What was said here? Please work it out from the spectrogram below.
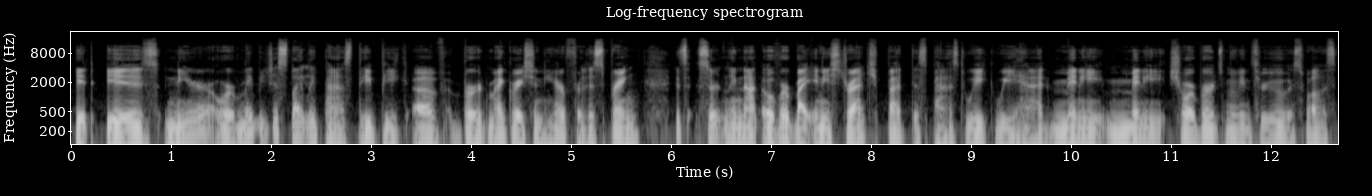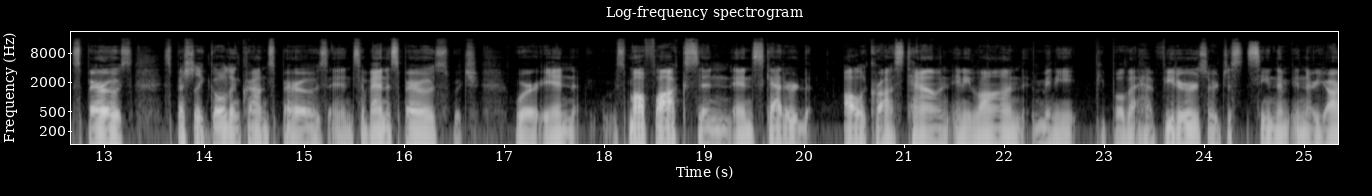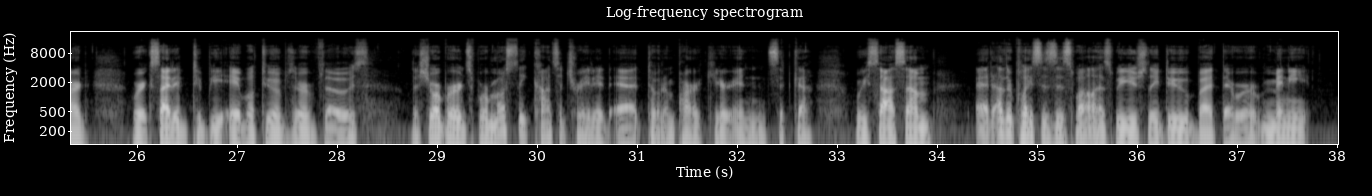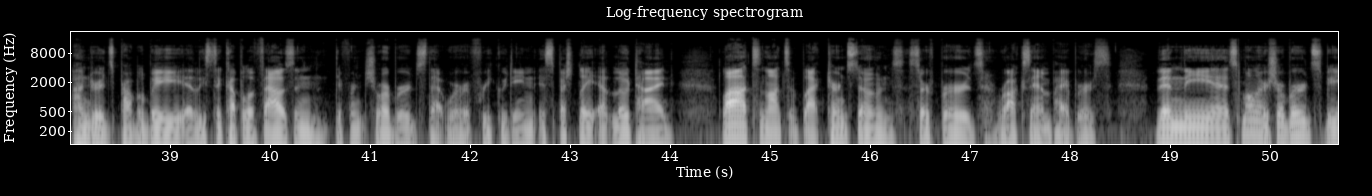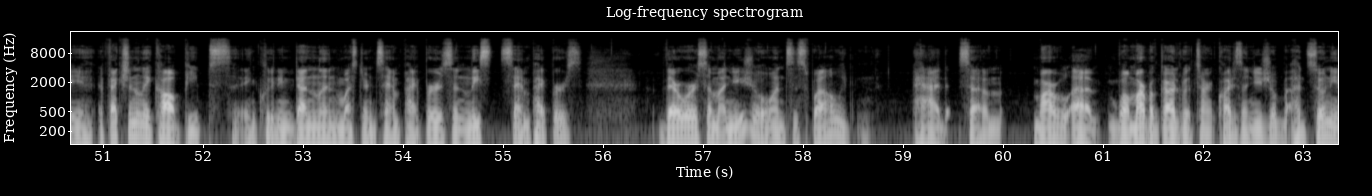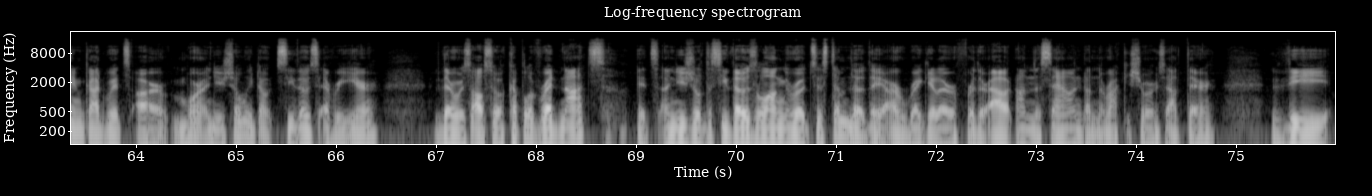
It is near or maybe just slightly past the peak of bird migration here for the spring. It's certainly not over by any stretch, but this past week we had many, many shorebirds moving through, as well as sparrows, especially golden crowned sparrows and savannah sparrows, which were in small flocks and, and scattered all across town, any lawn, many people that have feeders or just seen them in their yard. We're excited to be able to observe those. The shorebirds were mostly concentrated at Totem Park here in Sitka. We saw some at other places as well, as we usually do, but there were many hundreds, probably at least a couple of thousand different shorebirds that were frequenting, especially at low tide. Lots and lots of black turnstones, surfbirds, rock sandpipers. Then the uh, smaller shorebirds we affectionately call peeps, including Dunlin, western sandpipers, and least sandpipers there were some unusual ones as well. We had some marble, uh, well, marble godwits aren't quite as unusual, but Hudsonian godwits are more unusual. We don't see those every year. There was also a couple of red knots. It's unusual to see those along the road system, though they are regular further out on the sound on the rocky shores out there. The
